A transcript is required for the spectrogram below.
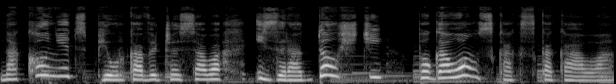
Na koniec piórka wyczesała i z radości po gałązkach skakała.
